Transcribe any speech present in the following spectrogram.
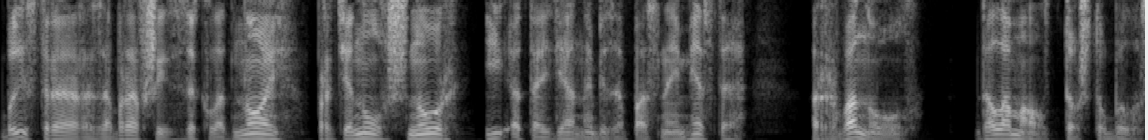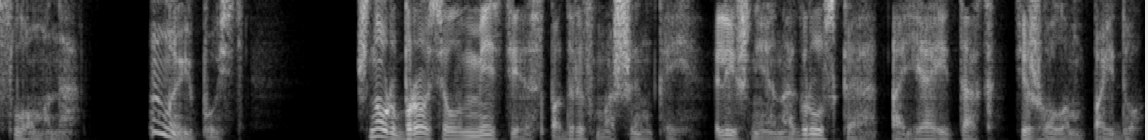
Быстро разобравшись с закладной, протянул шнур и, отойдя на безопасное место, рванул, доломал то, что было сломано. Ну и пусть. Шнур бросил вместе с подрыв машинкой. Лишняя нагрузка, а я и так тяжелым пойду.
